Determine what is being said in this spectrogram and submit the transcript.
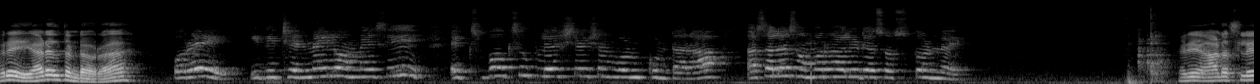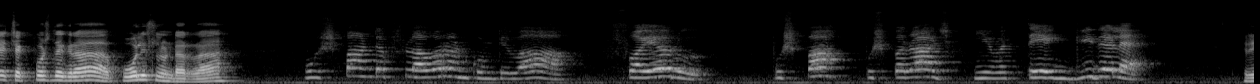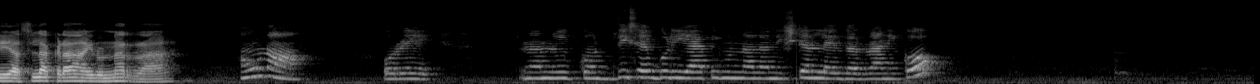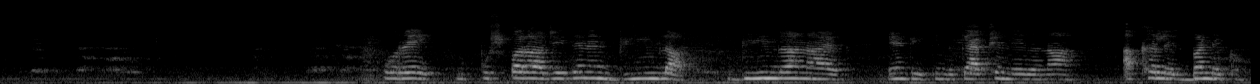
ఒరే ఏడెళ్తుండావురా? ఒరే ఇది చెన్నైలో అమ్మేసి ఎక్స్ బాక్స్ ప్లే స్టేషన్ కొనుక్కుంటారా? అసలే సమ్మర్ హాలిడేస్ వస్తున్నాయి అరే ఆడసలే చెక్ పోస్ట్ దగ్గర పోలీసులు ఉంటారా పుష్ప అంటే ఫ్లవర్ అనుకుంటేవా? ఫైర్. పుష్ప పుష్పరాజ్ నీవ తెగ్గిదేలే రే అసలు అక్కడ ఆయన ఉన్నారా అవునా ఒరే నన్ను కొద్దిసేపు కూడా హ్యాపీగా ఉండాలని ఇష్టం లేదు కదరా నీకు? ఒరే పుష్పరాజు అయితే నేను భీమ్లా. భీమ్లా నాయక్. ఏంటి కింద క్యాప్షన్ లేదనా? అక్కర్లేదు బండి ఎక్కువ.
